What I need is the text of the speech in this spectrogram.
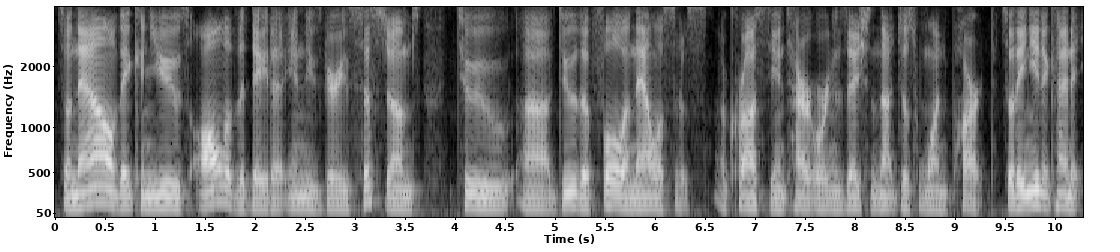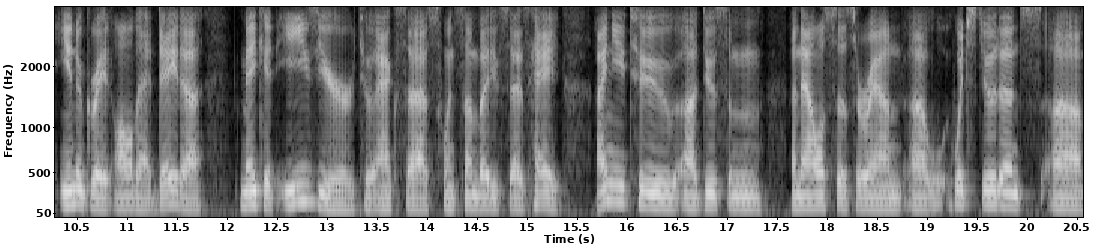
So now they can use all of the data in these various systems to uh, do the full analysis across the entire organization, not just one part. So they need to kind of integrate all that data, make it easier to access when somebody says, hey, I need to uh, do some analysis around uh, which students uh,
